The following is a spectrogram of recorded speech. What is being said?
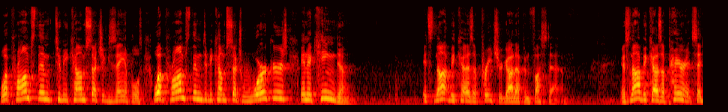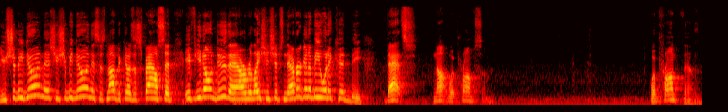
What prompts them to become such examples? What prompts them to become such workers in a kingdom? It's not because a preacher got up and fussed at them. It's not because a parent said, You should be doing this, you should be doing this. It's not because a spouse said, If you don't do that, our relationship's never going to be what it could be. That's not what prompts them. What prompts them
